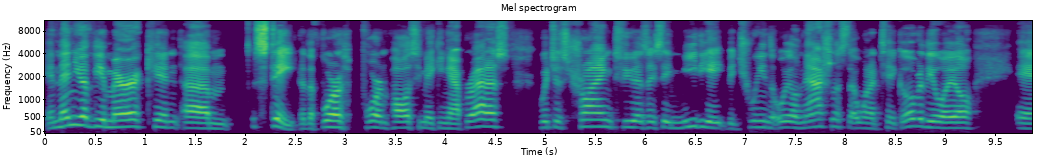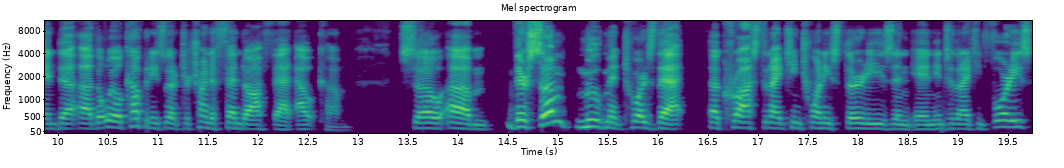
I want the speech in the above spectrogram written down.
And then you have the American um, state or the foreign policy making apparatus, which is trying to, as I say, mediate between the oil nationalists that want to take over the oil and uh, uh, the oil companies that are trying to fend off that outcome. So um, there's some movement towards that across the 1920s, 30s, and, and into the 1940s.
